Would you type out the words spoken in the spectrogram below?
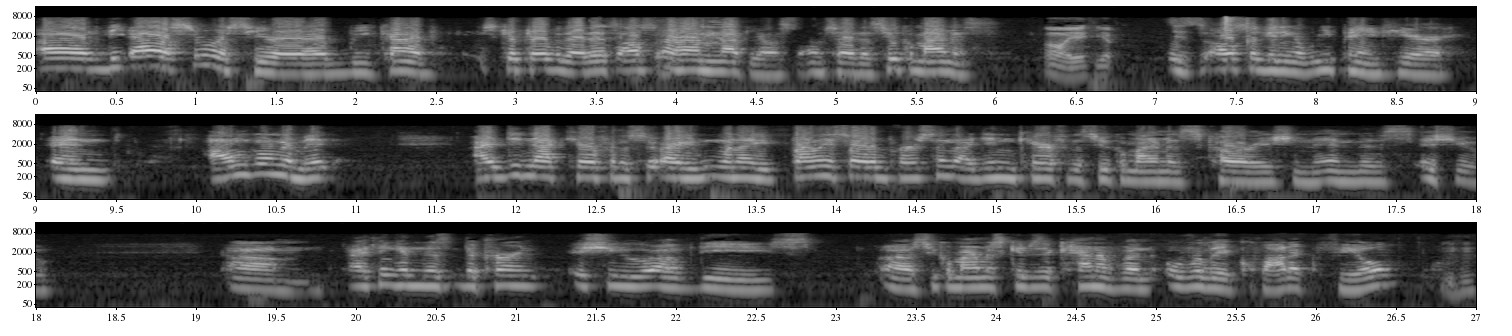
Uh, the Allosaurus here, uh, we kind of skipped over that. That's also, um, not the Allosaurus, I'm sorry, the Suchomimus Oh yeah, yep. is also getting a repaint here. And I'm going to admit, I did not care for the, I, when I finally saw it in person, I didn't care for the Suchomimus coloration in this issue. Um, I think in this, the current issue of the uh, gives it kind of an overly aquatic feel. Mhm.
